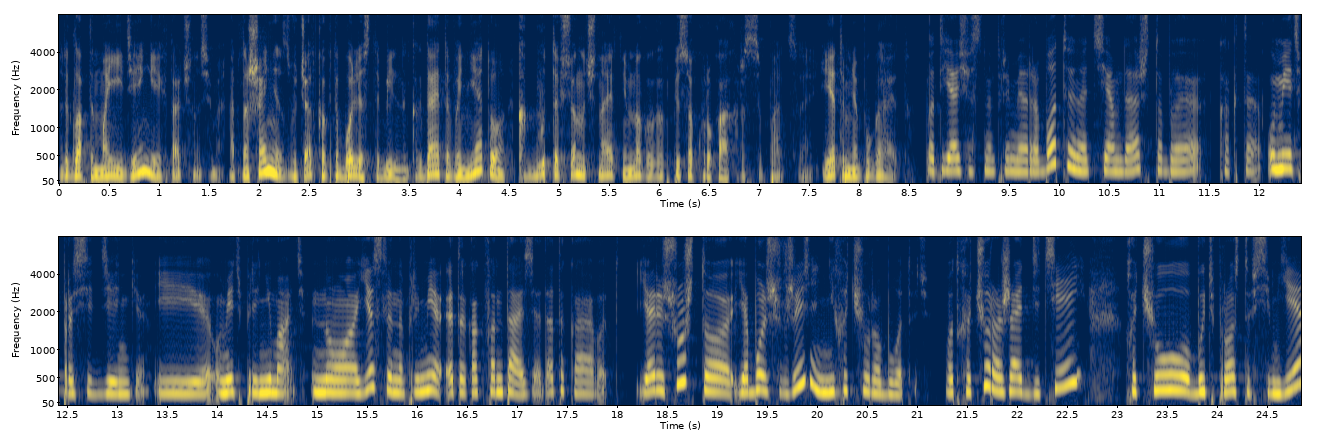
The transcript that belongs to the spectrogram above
Это главное мои деньги, я их трачу на себя. Отношения звучат как-то более стабильно. Когда этого нету, как будто все начинает немного как песок в руках рассыпаться. И это меня пугает. Вот я сейчас, например, работаю над тем, да, чтобы как-то уметь просить деньги и уметь принимать. Но если, например, это как фантазия, да, такая вот, я решу, что я больше в жизни не хочу работать. Вот хочу рожать детей, хочу быть просто в семье,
